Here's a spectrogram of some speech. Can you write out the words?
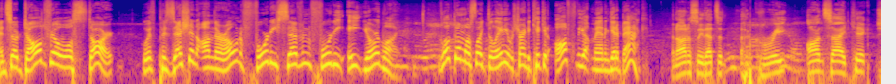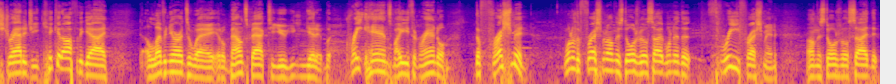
And so Dolgeville will start with possession on their own 47 48 yard line. It looked almost like Delaney was trying to kick it off the up man and get it back. And honestly, that's a, a great onside kick strategy. Kick it off the guy 11 yards away. It'll bounce back to you. You can get it. But great hands by Ethan Randall. The freshman, one of the freshmen on this Dolgeville side, one of the three freshmen on this Dolgeville side that,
